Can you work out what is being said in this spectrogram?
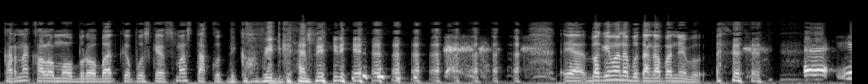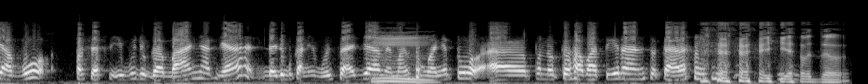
Karena kalau mau berobat ke puskesmas takut di COVID kan. ya, bagaimana Bu tanggapannya, Bu? Eh, iya Bu, persepsi ibu juga banyak ya. Jadi bukan ibu saja, Hmm. memang semuanya tuh eh, penuh kekhawatiran sekarang. Iya, betul.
